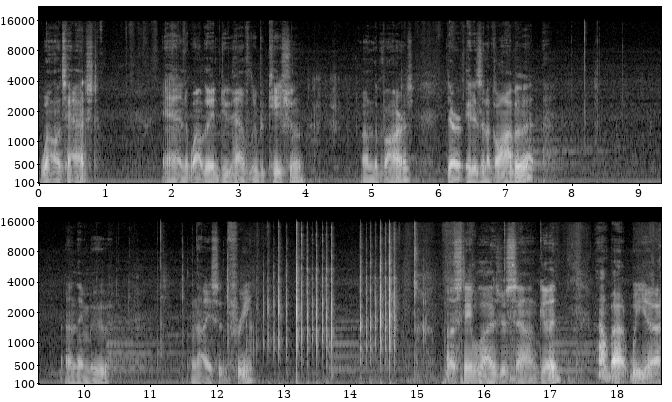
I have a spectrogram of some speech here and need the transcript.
well attached. And while they do have lubrication on the bars, there it is in a glob of it. And they move nice and free. The stabilizers sound good. How about we uh,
